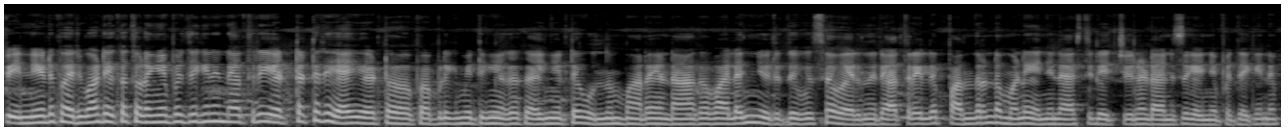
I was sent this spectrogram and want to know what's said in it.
പിന്നീട് പരിപാടിയൊക്കെ തുടങ്ങിയപ്പോഴത്തേക്കിനും രാത്രി എട്ടെട്ടരയായി കേട്ടോ. പബ്ലിക് മീറ്റിംഗ് ഒക്കെ കഴിഞ്ഞിട്ട് ഒന്നും പറയണ്ട. ആകെ വലഞ്ഞൊരു ദിവസമായിരുന്നു. രാത്രിയിൽ പന്ത്രണ്ട് മണി കഴിഞ്ഞ് ലാസ്റ്റ് എച്ചുവിനെ ഡാൻസ് കഴിഞ്ഞപ്പോഴത്തേക്കിനും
